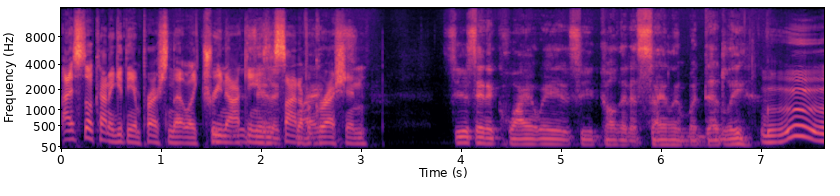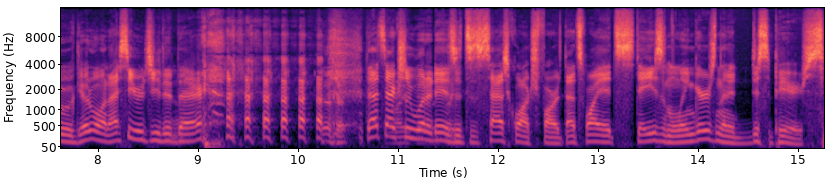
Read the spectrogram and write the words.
I still kind of get the impression that like tree knocking is a sign of aggression. So you're saying a quiet way, so you'd call that a silent but deadly. Ooh, good one. I see what you did there. That's actually what it is. It's a Sasquatch fart. That's why it stays and lingers and then it disappears.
